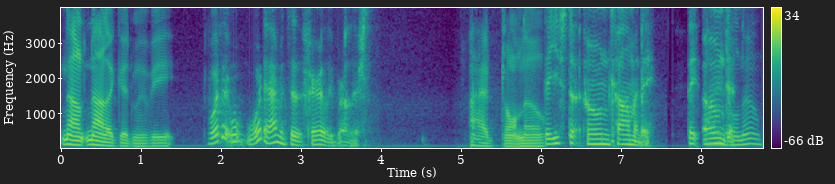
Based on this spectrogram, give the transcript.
not not a good movie. What what happened to the Farrelly brothers? I don't know. They used to own comedy. They owned I it. don't know.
